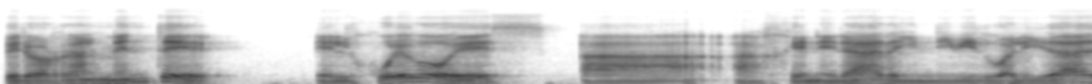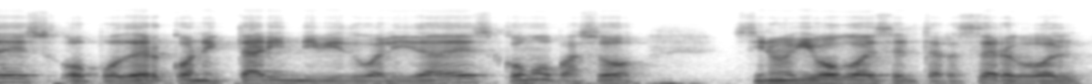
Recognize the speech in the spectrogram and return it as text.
pero realmente el juego es a, generar individualidades o poder conectar individualidades como pasó si no me equivoco, es el tercer gol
